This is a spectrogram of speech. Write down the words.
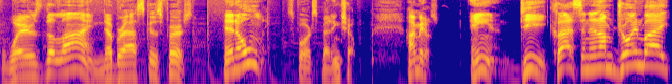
Where's the line? Nebraska's first and only sports betting show. I'm your host, D. Classen, and I'm joined by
